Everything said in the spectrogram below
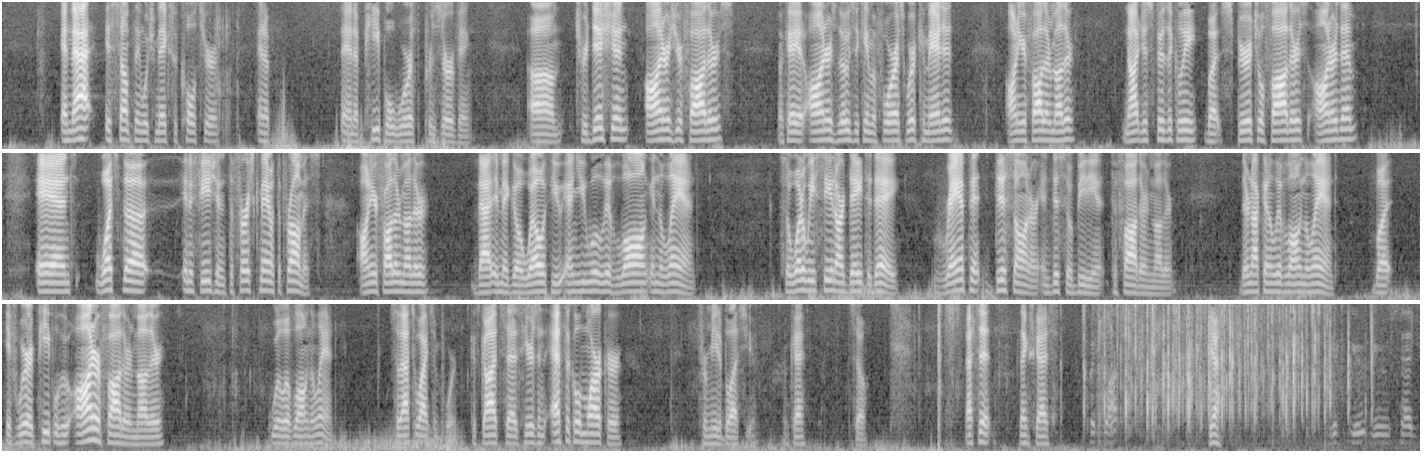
And that is something which makes a culture and a, and a people worth preserving. Um, tradition honors your fathers. Okay, it honors those who came before us. We're commanded honor your father and mother, not just physically, but spiritual fathers, honor them. And what's the in Ephesians, the first command with the promise? Honor your father and mother, that it may go well with you, and you will live long in the land. So, what do we see in our day to day? Rampant dishonor and disobedience to father and mother. They're not going to live long in the land. But if we're a people who honor father and mother, we'll live long in the land. So that's why it's important. Because God says, here's an ethical marker for me to bless you. Okay? So that's it. Thanks, guys. Quick thought. Yeah you, you, you said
